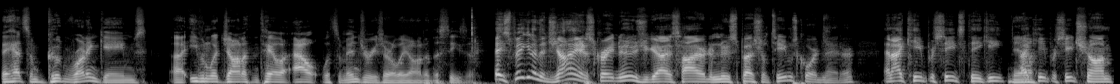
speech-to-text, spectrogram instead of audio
they had some good running games, uh, even with Jonathan Taylor out with some injuries early on in the season. Hey, speaking of the Giants, great news. You guys hired a new special teams coordinator. And I keep receipts, Tiki. Yeah. I keep receipts, Sean.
